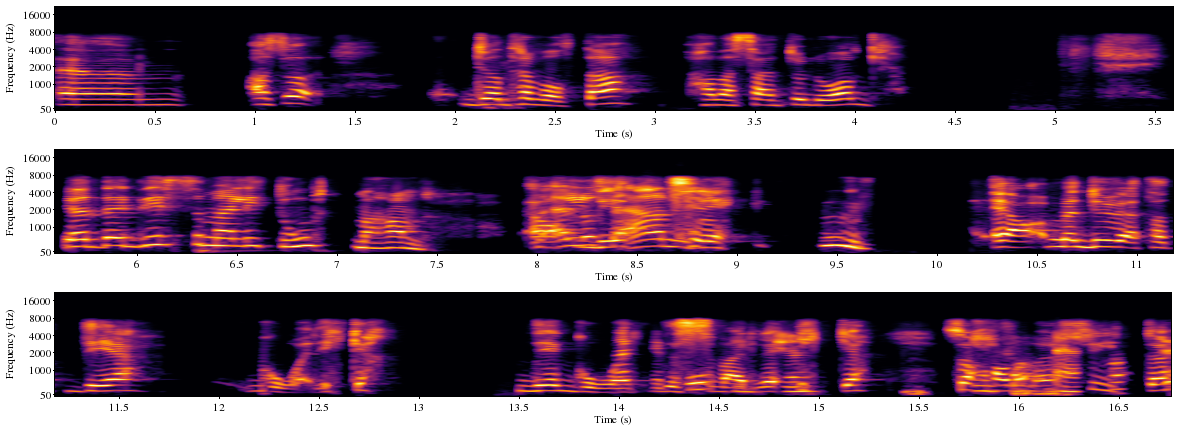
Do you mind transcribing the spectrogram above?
um, Altså, John Travolta, han er scientolog. ja, det er det som er litt dumt med han. For Ja, ellers det er han jo ja, men du vet at det går ikke. Det går dessverre ikke. Så han må skyte.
